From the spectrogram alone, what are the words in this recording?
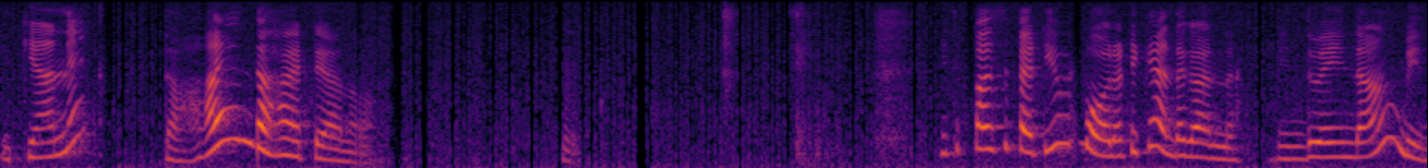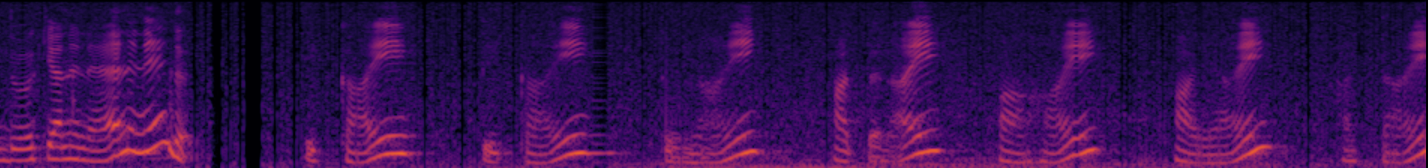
ඒ කියන්නේ 10න් 10ට යනවා. ඊට පස්සේ පැටිය බෝල ටික ඇඳ ගන්න. බිඳුවේ ඉඳන් බිඳුව කියන්නේ නෑනේ නේද? 1යි 2යි 3යි 4යි 5යි 6යි 7යි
